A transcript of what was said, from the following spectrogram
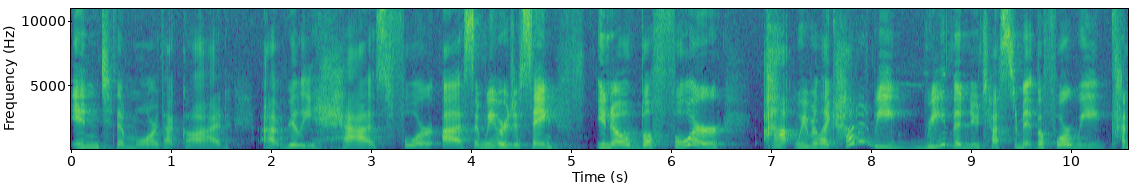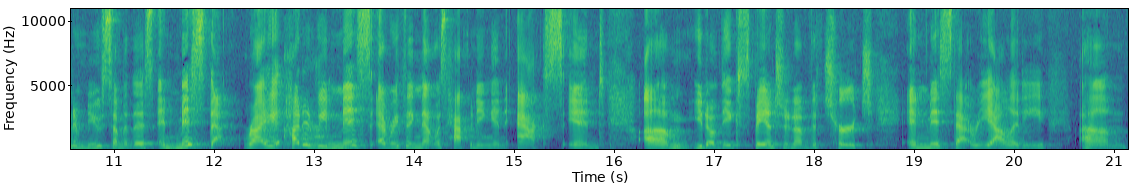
into the more that God uh, really has for us. And we were just saying, you know, before how, we were like, how did we read the New Testament before we kind of knew some of this and miss that, right? How did we miss everything that was happening in Acts and, um, you know, the expansion of the church and miss that reality? Um,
